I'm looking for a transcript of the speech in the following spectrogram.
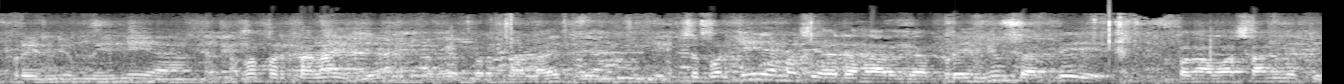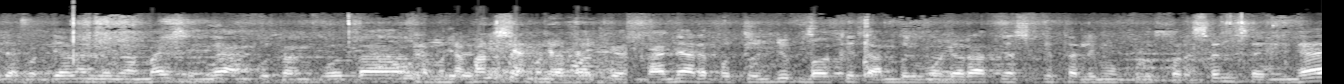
premium ini yang apa pertalite ya, harga pertalite yang sepertinya masih ada harga premium tapi pengawasannya tidak berjalan dengan baik sehingga angkutan kota tidak mendapatkan, bisa mendapatkan. Hanya ada petunjuk bahwa kita ambil moderatnya sekitar 50% sehingga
